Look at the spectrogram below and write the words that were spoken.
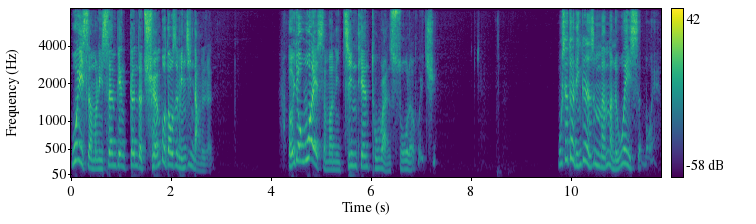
为什么你身边跟的全部都是民进党的人，而又为什么你今天突然缩了回去？我现在对林根人是满满的为什么哎，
